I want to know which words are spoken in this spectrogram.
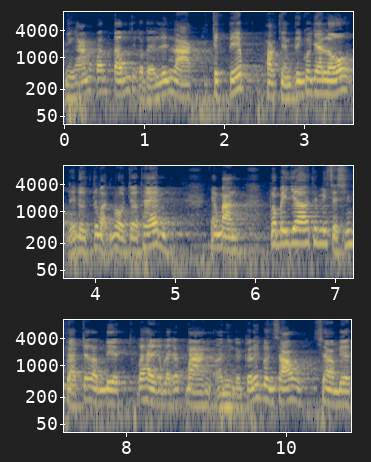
những ai mà quan tâm thì có thể liên lạc trực tiếp hoặc nhắn tin qua Zalo để được tư vấn và hỗ trợ thêm. Nha bạn, còn bây giờ thì mình sẽ xin phép cho tạm biệt và hẹn gặp lại các bạn ở những cái clip lần sau. Xin tạm biệt.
